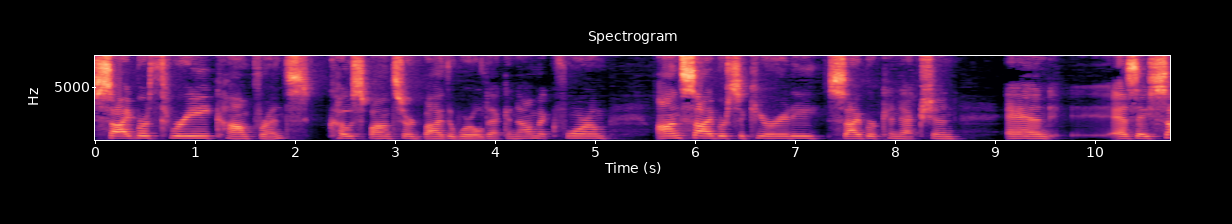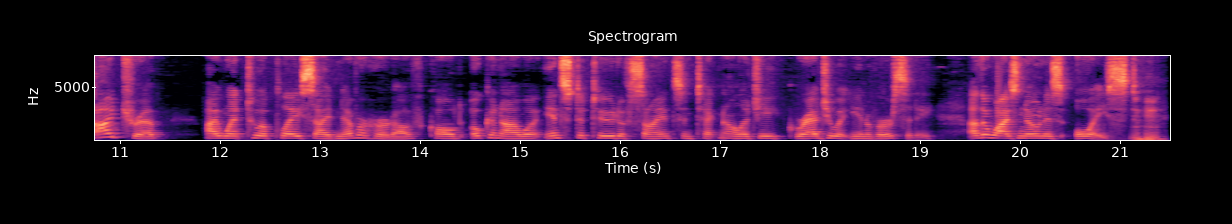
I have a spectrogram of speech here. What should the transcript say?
Cyber 3 conference, co sponsored by the World Economic Forum, on cybersecurity, cyber connection. And as a side trip, I went to a place I'd never heard of called Okinawa Institute of Science and Technology Graduate University, otherwise known as OIST. Mm-hmm.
